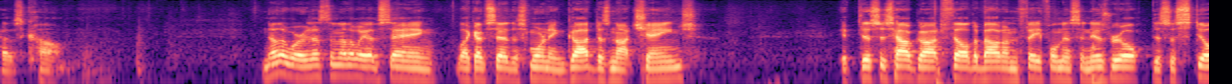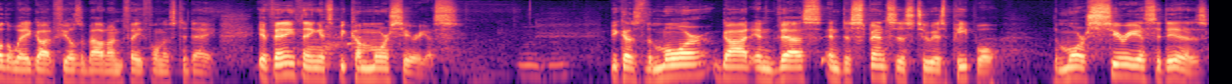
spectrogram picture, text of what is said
has come. In other words, that's another way of saying, like I've said this morning, God does not change. If this is how God felt about unfaithfulness in Israel, this is still the way God feels about unfaithfulness today. If anything, it's become more serious. Because the more God invests and dispenses to his people, the more serious it is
